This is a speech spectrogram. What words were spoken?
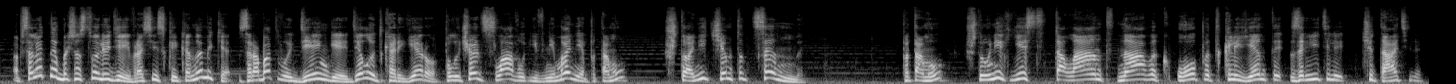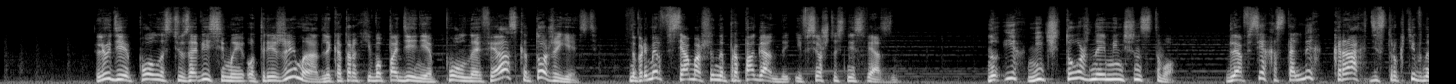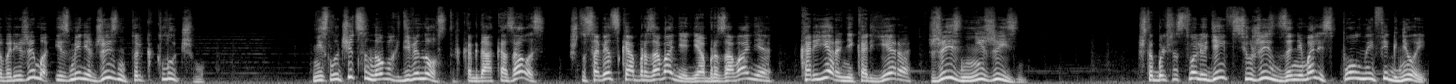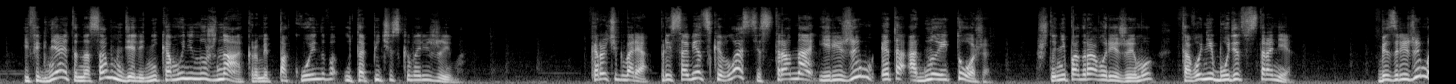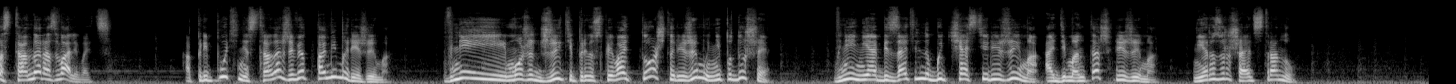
Абсолютное большинство людей в российской экономике зарабатывают деньги, делают карьеру, получают славу и внимание потому, что они чем-то ценны. Потому, что у них есть талант, навык, опыт, клиенты, зрители, читатели. Люди, полностью зависимые от режима, для которых его падение полная фиаско, тоже есть. Например, вся машина пропаганды и все, что с ней связано. Но их ничтожное меньшинство. Для всех остальных крах деструктивного режима изменит жизнь только к лучшему. Не случится новых 90-х, когда оказалось, что советское образование не образование, карьера не карьера, жизнь не жизнь. Что большинство людей всю жизнь занимались полной фигней, и фигня эта на самом деле никому не нужна, кроме покойного утопического режима. Короче говоря, при советской власти страна и режим – это одно и то же. Что не по нраву режиму, того не будет в стране. Без режима страна разваливается. А при Путине страна живет помимо режима. В ней может жить и преуспевать то, что режиму не по душе. В ней не обязательно быть частью режима, а демонтаж режима не разрушает страну.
